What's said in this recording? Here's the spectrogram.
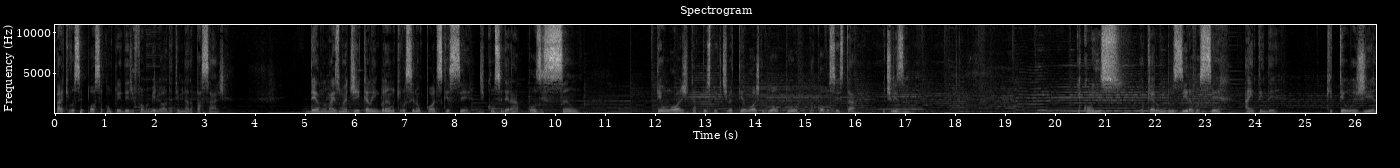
para que você possa compreender de forma melhor determinada passagem. Dando mais uma dica, lembrando que você não pode esquecer de considerar a posição teológica, a perspectiva teológica do autor a qual você está utilizando. E com isso, eu quero induzir a você a entender que teologia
